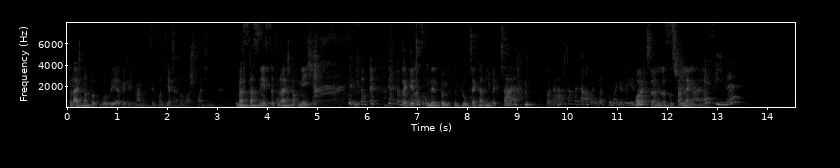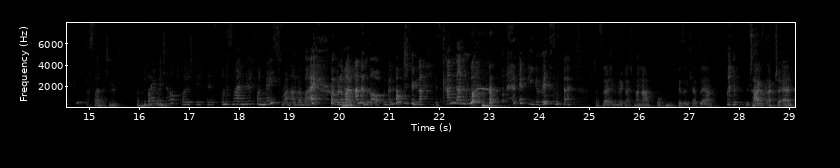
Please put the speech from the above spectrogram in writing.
vielleicht noch, wo, wo wir wirklich mal ein bisschen fundierter drüber sprechen. Über das nächste vielleicht noch nicht. Da geht es um den fünften Fluch der Karibik-Teil. Boah, da habe ich doch heute auch irgendwas drüber gelesen. Heute, das ist schon länger, ja. Effi, ne? Effi? Das weiß ich nicht. Die weibliche Hauptrolle steht fest. Und es war ein Bild von Maze Runner dabei. Aber da Ja. waren alle drauf. Und dann habe ich mir gedacht, es kann dann nur Effi gewesen sein. Das werden wir gleich mal nachgucken. Wir sind ja sehr tagesaktuell.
